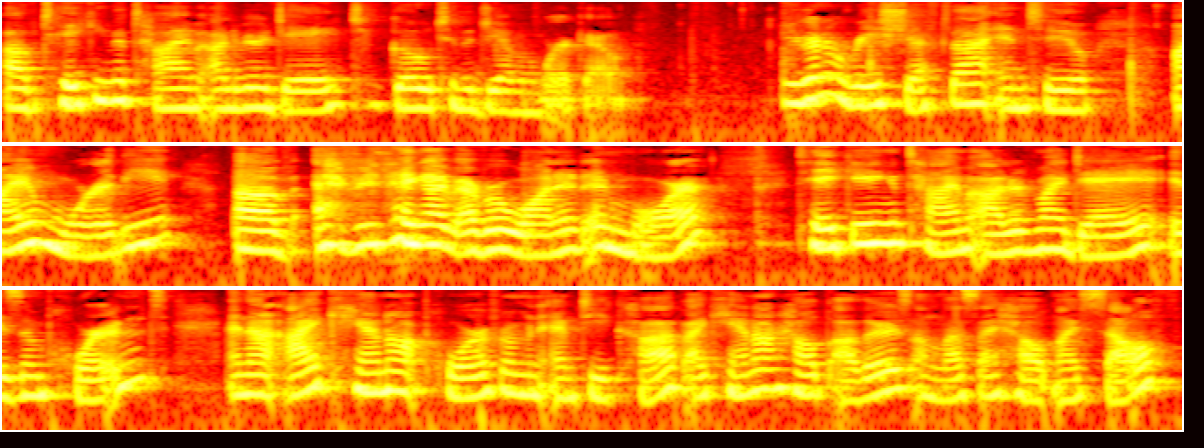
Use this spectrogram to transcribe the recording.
of taking the time out of your day to go to the gym and work out. You're going to reshift that into I am worthy of everything I've ever wanted and more. Taking time out of my day is important, and that I cannot pour from an empty cup. I cannot help others unless I help myself.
